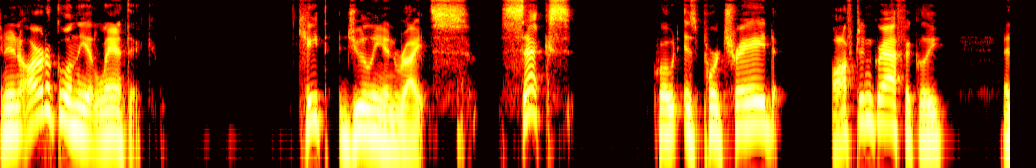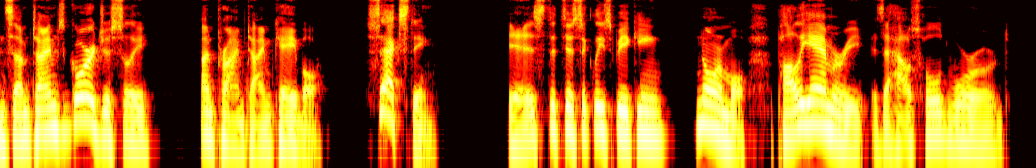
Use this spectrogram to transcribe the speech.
In an article in The Atlantic, Kate Julian writes, sex, quote, is portrayed often graphically and sometimes gorgeously, on primetime cable. Sexting is, statistically speaking, normal. Polyamory is a household word.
